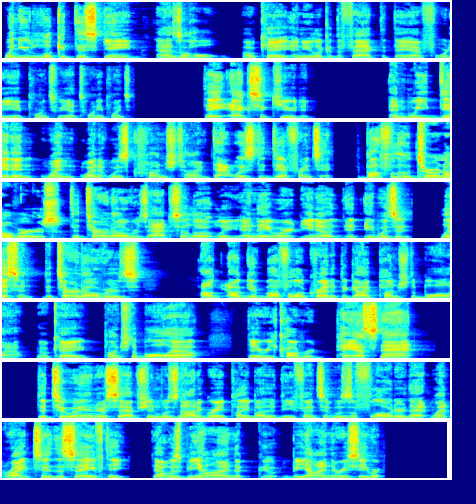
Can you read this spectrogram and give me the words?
When you look at this game as a whole, okay, and you look at the fact that they have forty-eight points, we had twenty points. They executed and we didn't when when it was crunch time. That was the difference. Buffalo turnovers. The turnovers, absolutely, and they were. You know, it, it was. A, listen, the turnovers. I'll I'll give Buffalo credit. The guy punched the ball out. Okay, punched the ball yeah. out. They recovered. Past that, the Tua interception was not a great play by the defense. It was a floater that went right to the safety. That was behind the behind the receiver.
